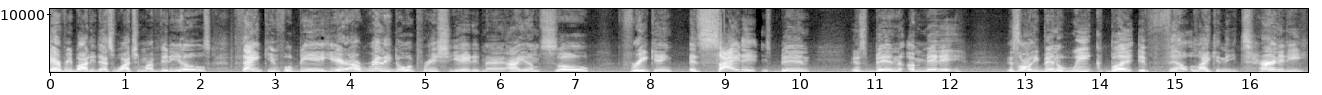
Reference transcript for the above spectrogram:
Everybody that's watching my videos, thank you for being here. I really do appreciate it, man. I am so freaking excited. It's been it's been a minute. It's only been a week, but it felt like an eternity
